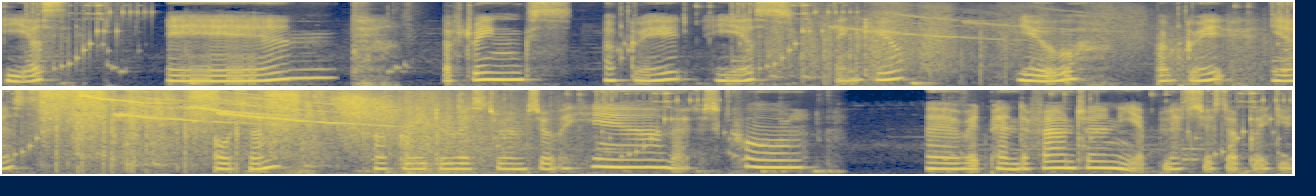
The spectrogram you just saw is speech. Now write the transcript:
Yes. And soft drinks upgrade. Yes, thank you. You upgrade. Yes. Awesome. Upgrade the restrooms over here. That is cool. Uh, Red Panda Fountain. Yep, let's just upgrade you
